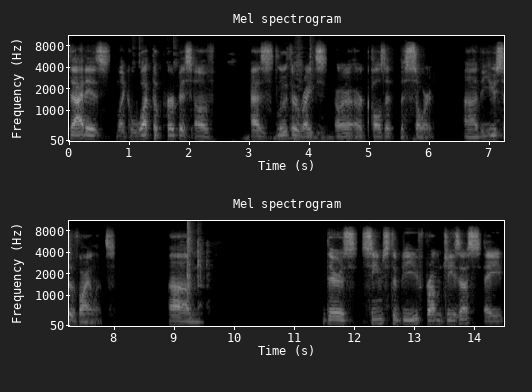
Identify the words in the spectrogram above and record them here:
that is like what the purpose of, as Luther writes or, or calls it, the sword, uh, the use of violence. Um, there's seems to be from Jesus a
